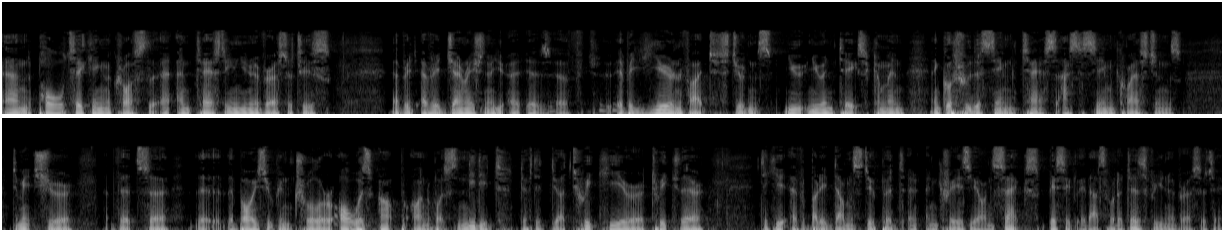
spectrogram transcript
and poll taking across the, and testing in universities every every generation is uh, every year in fact students new new intakes come in and go through the same tests ask the same questions to make sure that uh, the the boys who control are always up on what's needed. To have to do a tweak here or a tweak there to keep everybody dumb stupid and, and crazy on sex? Basically that's what it is for university.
